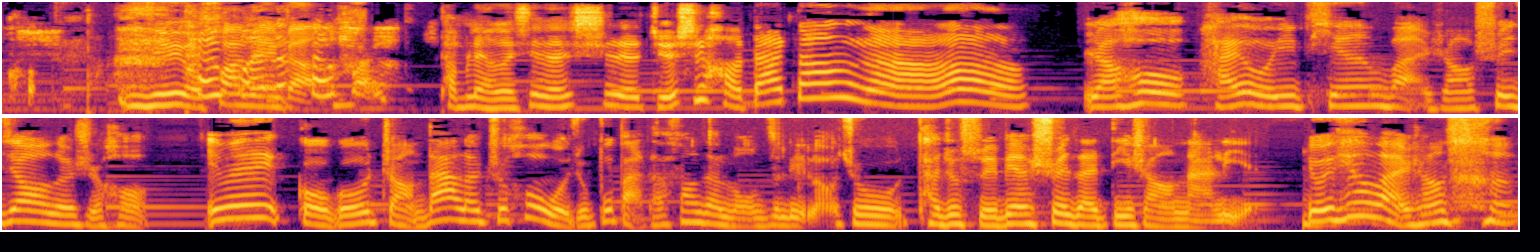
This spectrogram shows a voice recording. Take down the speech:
已经有画面感了。他们两个现在是绝世好搭档啊！然后还有一天晚上睡觉的时候，因为狗狗长大了之后，我就不把它放在笼子里了，就它就随便睡在地上哪里。有一天晚上呢，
